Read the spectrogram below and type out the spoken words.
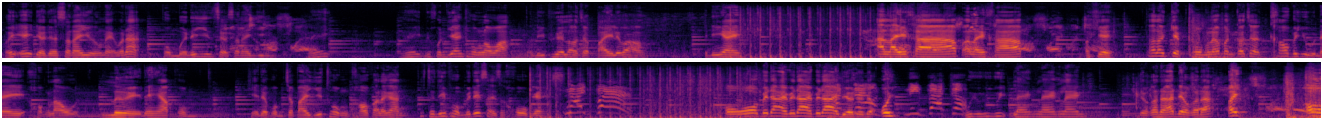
เฮ้ยเอ้ยเดี๋ยวเดี๋ยวสไนด์อยู่ตรงไหนวะน่ะผมเหมือนได้ยินเสียงสไนด์ยิงเฮ้ยเฮ้ยมีคนแย่งธงเราว่ะตอนนี้เพื่อนเราจะไปหรือเปล่าอันนี้ไง อะไรครับอะไรครับโอเค ถ้าเราเก็บธงแล้วมันก็จะเข้าไปอยู่ในของเราเลยนะครับผมโอเคเดี๋ยวผมจะไปยึดธงของเขาก่อนแล้วกันแต่ตอนนี้ผมไม่ได้ใส่สโคปไง Sniper! โอ้ไม่ได้ไม่ได้ไม่ได้ I'm เดี๋ยวเดี๋ยวเดี๋ยว down. โอ้ย Need backup. อุ้ยอุ้ยอุ้ยแรงแรงแรงเดี๋ยวกันนะเดี๋ยวกันนะเอ้ยโอ้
